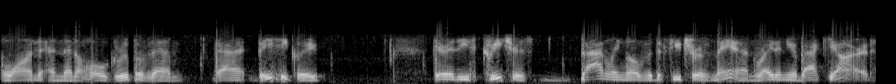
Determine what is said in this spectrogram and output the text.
one and then a whole group of them that basically there are these creatures battling over the future of man right in your backyard.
